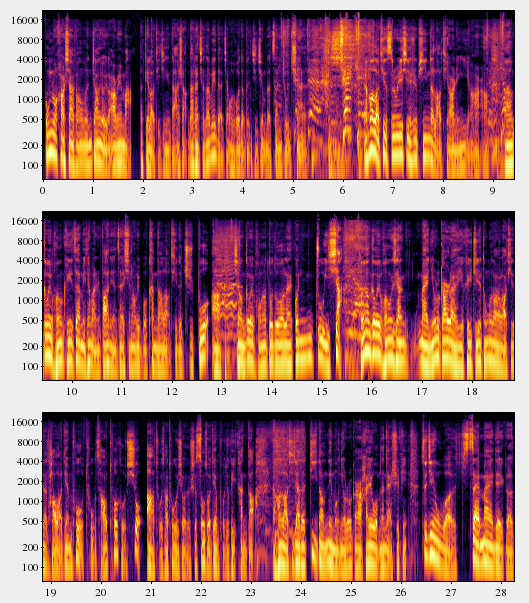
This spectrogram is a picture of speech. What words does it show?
公众号下方文章有一个二维码。给老 T 进行打赏，打赏前三位的将会获得本期节目的赞助权。然后老 T 的私人微信是拼音的老 T 二零一二啊，啊，各位朋友可以在每天晚上八点在新浪微博看到老 T 的直播啊，希望各位朋友多多来关注一下。同样，各位朋友想买牛肉干的，也可以直接登录到老 T 的淘宝店铺“吐槽脱口秀”啊，“吐槽脱口秀”是搜索店铺就可以看到。然后老 T 家的地道内蒙牛肉干，还有我们的奶食品。最近我在卖那个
